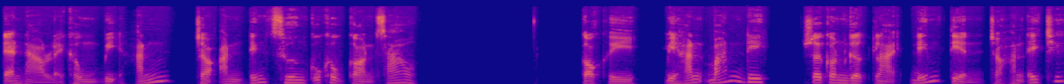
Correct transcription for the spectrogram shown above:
lẽ nào lại không bị hắn cho ăn đến xương cũng không còn sao? Có khi bị hắn bán đi rồi còn ngược lại đếm tiền cho hắn ấy chứ.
